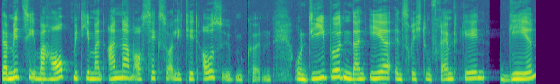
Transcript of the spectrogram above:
damit sie überhaupt mit jemand anderem auch Sexualität ausüben können. Und die würden dann eher ins Richtung Fremdgehen gehen.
